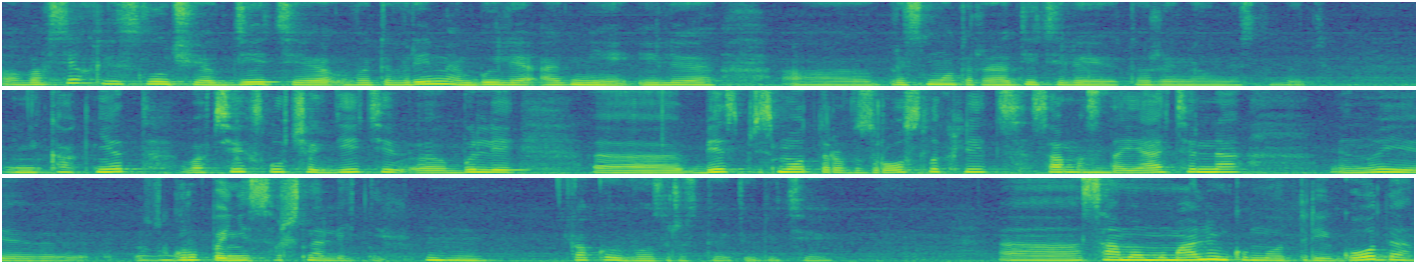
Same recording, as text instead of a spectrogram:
Во всех ли случаях дети в это время были одни или э, присмотр родителей тоже имел место быть? Никак нет. Во всех случаях дети э, были э, без присмотра взрослых лиц, самостоятельно, mm-hmm. ну и с группой несовершеннолетних. Mm-hmm. Какой возраст этих детей? Самому маленькому три года.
